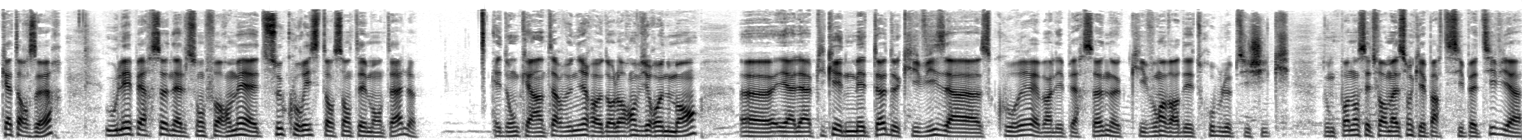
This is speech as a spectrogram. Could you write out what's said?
14 euh, heures, où les personnes, elles sont formées à être secouristes en santé mentale, et donc à intervenir dans leur environnement, euh, et à appliquer une méthode qui vise à secourir eh ben, les personnes qui vont avoir des troubles psychiques. Donc pendant cette formation qui est participative, il y a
